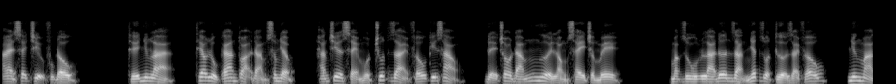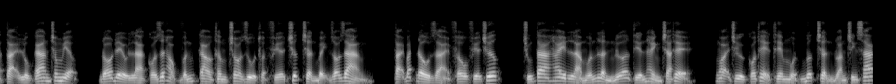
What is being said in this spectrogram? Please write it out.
ai sẽ chịu phục đâu? Thế nhưng là, theo lục an tọa đảm xâm nhập, hắn chia sẻ một chút giải phẫu kỹ xảo, để cho đám người lòng say trầm mê. Mặc dù là đơn giản nhất ruột thừa giải phẫu, nhưng mà tại lục an trong miệng, đó đều là có rất học vấn cao thâm cho dù thuật phía trước trần bệnh rõ ràng, tại bắt đầu giải phẫu phía trước, chúng ta hay là muốn lần nữa tiến hành tra thể, ngoại trừ có thể thêm một bước chẩn đoán chính xác,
